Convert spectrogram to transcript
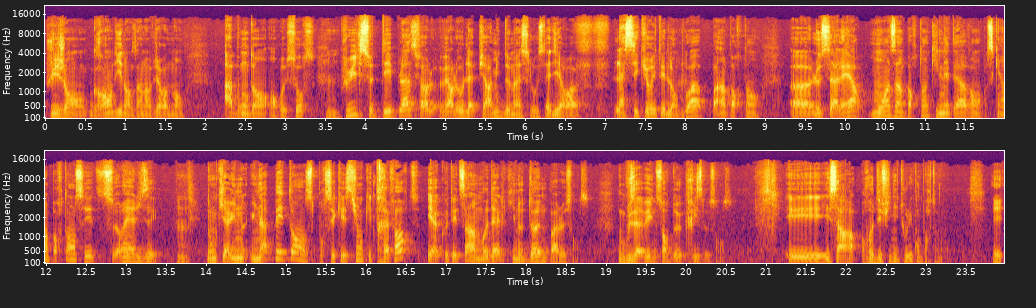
plus les gens ont grandi dans un environnement abondant en ressources, plus ils se déplacent vers le, vers le haut de la pyramide de Maslow, c'est-à-dire euh, la sécurité de l'emploi, pas important. Euh, le salaire, moins important qu'il n'était avant. Ce qui est important, c'est de se réaliser. Donc il y a une, une appétence pour ces questions qui est très forte, et à côté de ça, un modèle qui ne donne pas le sens. Donc vous avez une sorte de crise de sens. Et, et ça redéfinit tous les comportements. Et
